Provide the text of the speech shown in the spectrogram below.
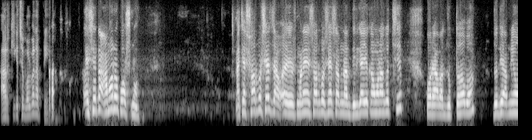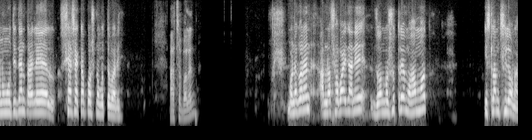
আর কি কিছু বলবেন আপনি? সেটা আমারও প্রশ্ন। আচ্ছা সর্বশেষ মানে সর্বশেষ আপনার দীর্ঘায়ু কামনা করছি। পরে আবার যুক্ত হব। যদি আপনি অনুমতি দেন তাহলে শেষ একটা প্রশ্ন করতে পারি। আচ্ছা বলেন। মনে করেন আমরা সবাই জানি জন্মসূত্রে মোহাম্মদ ইসলাম ছিল না।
